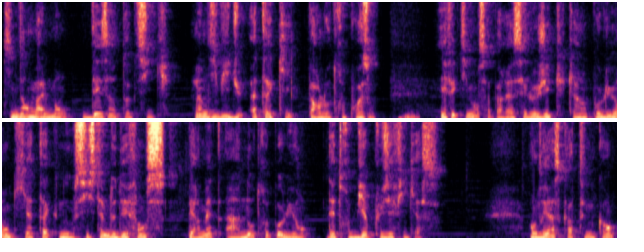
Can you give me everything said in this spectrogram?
qui normalement désintoxiquent l'individu attaqué par l'autre poison. Effectivement, ça paraît assez logique qu'un polluant qui attaque nos systèmes de défense permette à un autre polluant d'être bien plus efficace. Andreas Kortenkamp,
